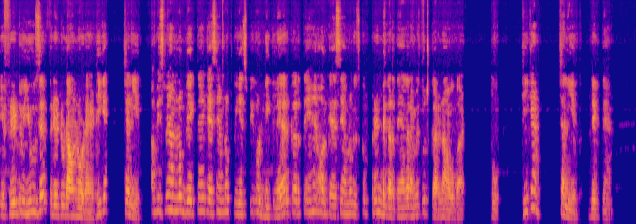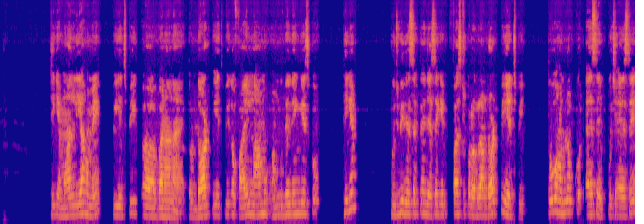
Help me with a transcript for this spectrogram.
ये फ्री टू यूज़ है फ्री टू डाउनलोड है, ठीक है? चलिए, अब इसमें हम लोग देखते हैं कैसे हम लोग पीएचपी को डिक्लेयर करते हैं और कैसे हम लोग इसको प्रिंट करते हैं, अगर हमें कुछ करना होगा तो। ठीक है? चलिए, देखते हैं। ठीक है, मान लिया हमें पीएचपी बनाना है तो डॉट पीएचपी का फ़ाइल नाम हम दे देंगे इसको। ठीक है? कुछ भी दे सकते हैं, जैसे कि फ़र्स्ट प्रोग्राम डॉट पीएचपी तो हम लोग को ऐसे, कुछ ऐसे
